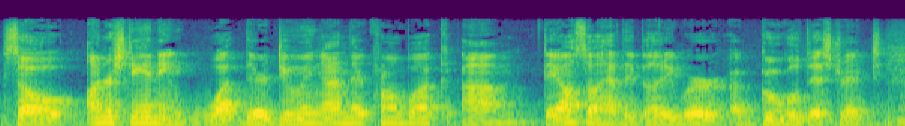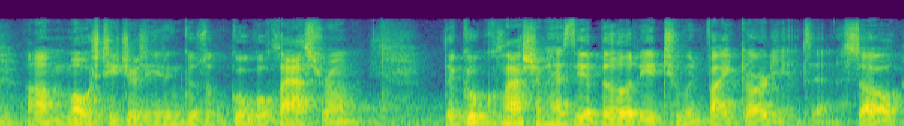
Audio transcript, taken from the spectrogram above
So, understanding what they're doing on their Chromebook, um, they also have the ability, we're a Google district, mm-hmm. um, most teachers using Google Classroom. The Google Classroom has the ability to invite guardians in. So,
